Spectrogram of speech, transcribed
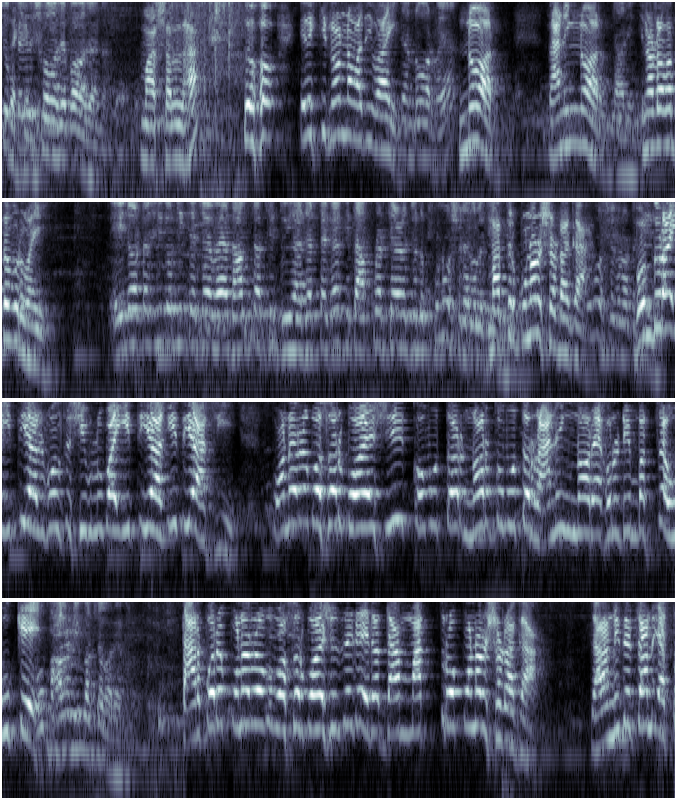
চোখটা কিন্তু সহজে পাওয়া যায় না। মার্শাল্লাহ তো এটা কি নর নামাদি ভাই? নর ভাই নর। রানিং নর। নটা কত করো ভাই? এই নটা যদি কেউ নিতে চায় দাম চাচ্ছি দুই হাজার টাকা কিন্তু আপনার চেয়ারের জন্য পনেরোশো টাকা মাত্র পনেরোশো টাকা। বন্ধুরা ইতিহাস বলছে শিবলু ভাই ইতিহাস ইতিহাসই। পনেরো বছর বয়সী কবুতর নর কবুতর রানিং নর এখনও ডিম বাচ্চা উকে। ভালো ডিম বাচ্চা করে তারপরে পনেরো বছর বয়স হয়েছে থেকে এটার দাম মাত্র পনেরোশো টাকা। যারা নিতে চান এত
